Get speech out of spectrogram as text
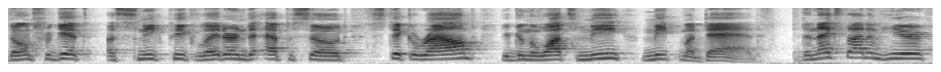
don't forget a sneak peek later in the episode. Stick around, you're gonna watch me meet my dad. The next item here,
